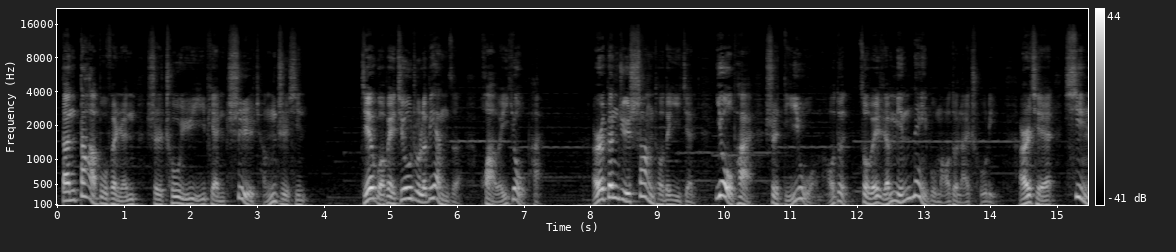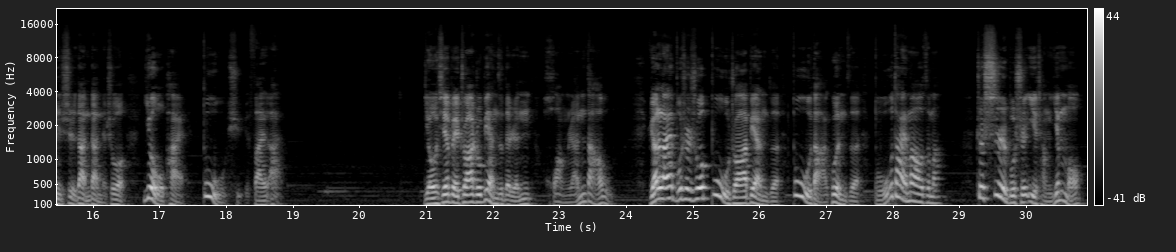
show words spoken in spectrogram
但大部分人是出于一片赤诚之心，结果被揪住了辫子，化为右派。而根据上头的意见，右派是敌我矛盾作为人民内部矛盾来处理，而且信誓旦旦地说右派不许翻案。有些被抓住辫子的人恍然大悟。原来不是说不抓辫子、不打棍子、不戴帽子吗？这是不是一场阴谋？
